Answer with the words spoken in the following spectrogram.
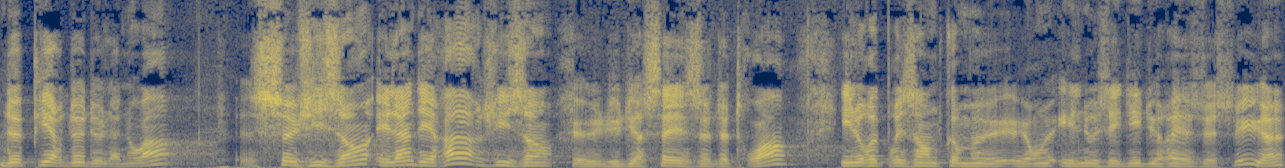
de Pierre II de Lannoy, ce gisant est l'un des rares gisants euh, du diocèse de Troyes. Il représente, comme euh, il nous est dit du reste dessus, hein,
